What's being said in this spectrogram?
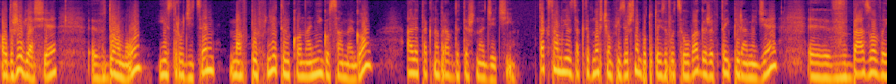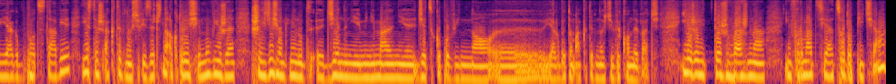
odżywia się w domu, jest rodzicem, ma wpływ nie tylko na niego samego, ale tak naprawdę też na dzieci, Tak samo jest z aktywnością fizyczną, bo tutaj zwrócę uwagę, że w tej piramidzie y, w bazowej jakby podstawie jest też aktywność fizyczna, o której się mówi, że 60 minut y, dziennie minimalnie dziecko powinno y, jakby tą aktywność wykonywać. I jeżeli też ważna informacja co do picia,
